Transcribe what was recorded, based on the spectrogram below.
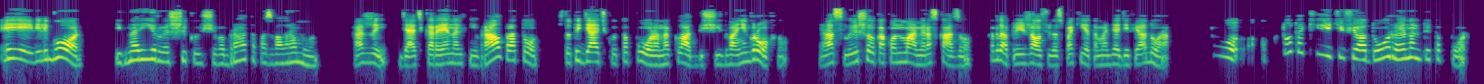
Эй, Велигор! Игнорируя шикающего брата, позвал Рамон. Скажи, дядька Рейнольд не врал про то, что ты дядьку топора на кладбище едва не грохнул? Я слышал, как он маме рассказывал, когда приезжал сюда с пакетом от дяди Феодора. Кто, кто такие эти Феодор, Рейнольд и топор?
